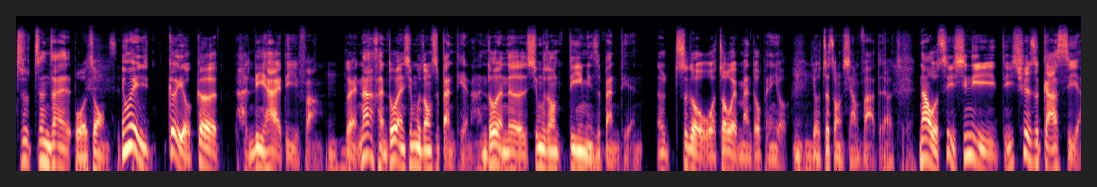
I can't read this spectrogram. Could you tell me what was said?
就正在伯仲，因为各有各很厉害的地方。嗯，对。那很多人心目中是坂田啊，很多人的心目中第一名是坂田。呃，这个我周围蛮多朋友有这种想法的。嗯、那我自己心里的确是 Garcia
